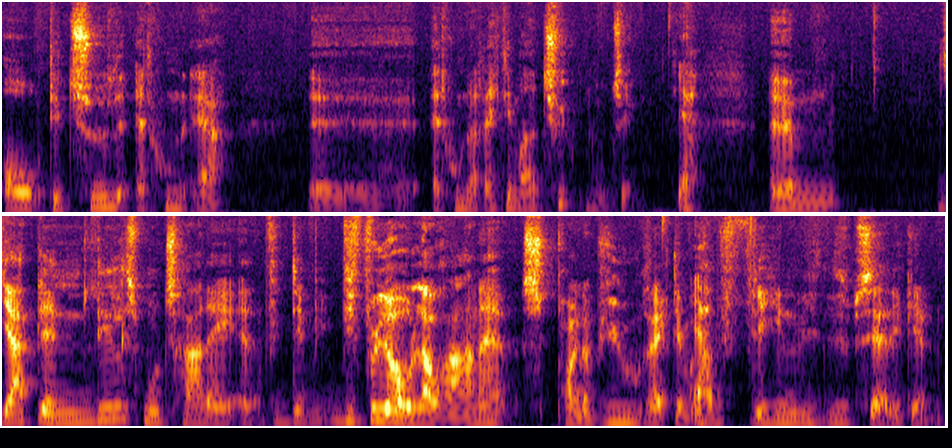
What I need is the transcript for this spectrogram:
og det er tydeligt, at hun er øh, at hun er rigtig meget tvivl om nogle ting. Ja. Øhm, jeg bliver en lille smule træt af, at for det, vi, følger jo Lauranas point of view rigtig meget. Ja. Det er hende, vi ligesom ser det igennem.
